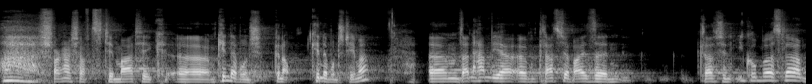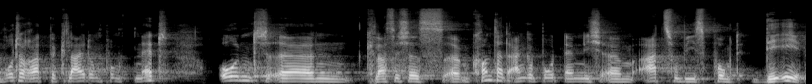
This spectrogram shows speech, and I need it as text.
ah, Schwangerschaftsthematik, äh, Kinderwunsch, genau, Kinderwunschthema. Ähm, dann haben wir ähm, klassischerweise einen klassischen E-Commercer, motorradbekleidung.net und äh, klassisches ähm, Content-Angebot, nämlich ähm, azubis.de.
